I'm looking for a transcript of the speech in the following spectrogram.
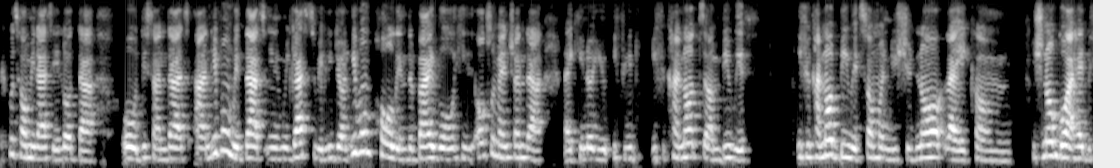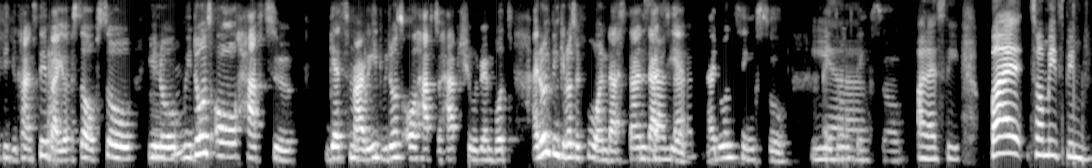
people tell me that a lot that oh this and that and even with that in regards to religion even paul in the bible he also mentioned that like you know you if you if you cannot um, be with if you cannot be with someone you should not like um you should not go ahead with it. You can stay by yourself. So, you know, mm-hmm. we don't all have to get married. We don't all have to have children, but I don't think a lot of people understand that yet. I don't think so. Yeah. I don't think so. Honestly. But Tommy, it's been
